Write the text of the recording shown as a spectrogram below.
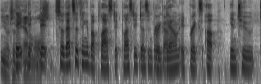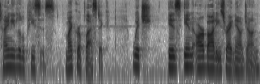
you know, to They- the animals. they- they- so that's the thing about plastic. Plastic doesn't break, Break down; it breaks up into tiny little pieces, microplastic, which is in our bodies right now, John.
